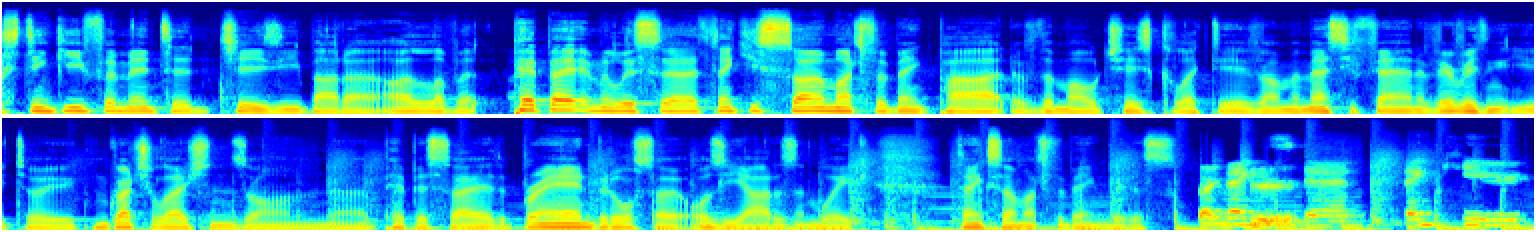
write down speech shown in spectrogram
Stinky fermented cheesy butter. I love it. Pepe and Melissa, thank you so much for being part of the Mold Cheese Collective. I'm a massive fan of everything that you do. Congratulations on uh, Pepe Say, the brand, but also Aussie Artisan Week. Thanks so much for being with us. Thank Thanks, you. Dan. Thank you.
